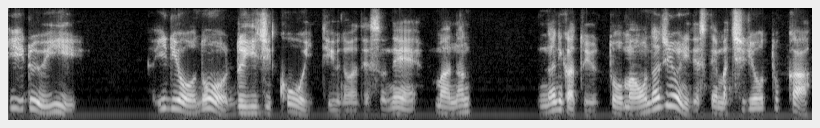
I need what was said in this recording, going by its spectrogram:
衣類、医療の類似行為っていうのはですね、まあ何何かというと、まあ同じようにですね、まあ治療とか、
